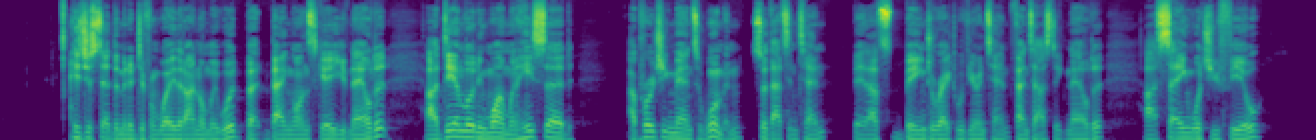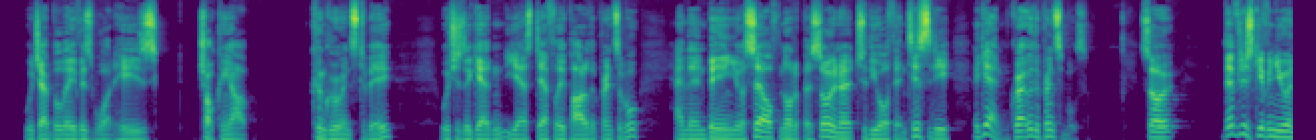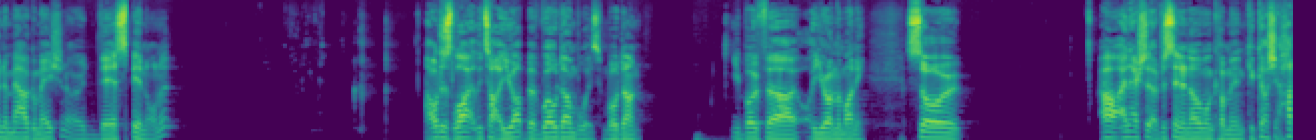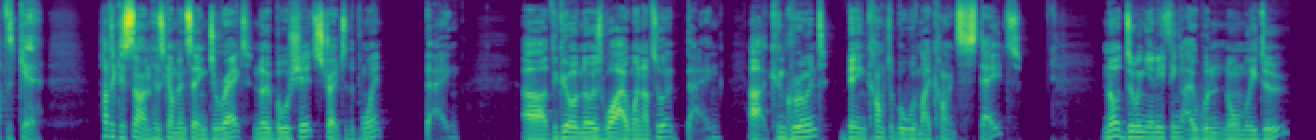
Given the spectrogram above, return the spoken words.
He's just said them in a different way that I normally would, but bang on ski, you've nailed it. Uh, Dan Loading One, when he said approaching man to woman, so that's intent, that's being direct with your intent, fantastic, nailed it. Uh, saying what you feel, which I believe is what he's chalking up congruence to be, which is again, yes, definitely part of the principle. And then being yourself, not a persona, to the authenticity, again, great with the principles. So they've just given you an amalgamation or their spin on it. I'll just lightly tie you up, but well done, boys. Well done. You both uh, you're on the money. So, uh, and actually, I've just seen another one come in. Kakashi Hatake, Hatake-san has come in saying direct, no bullshit, straight to the point. Bang. Uh, the girl knows why I went up to her. Bang. Uh, congruent, being comfortable with my current state. Not doing anything I wouldn't normally do.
